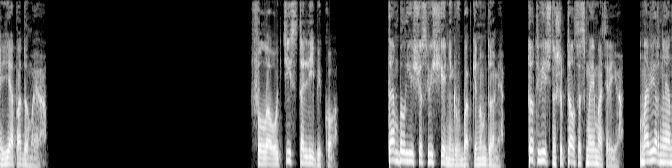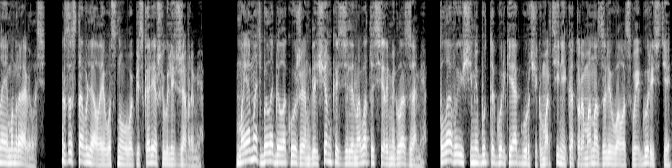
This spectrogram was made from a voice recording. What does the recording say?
я подумаю. Флаутиста Либико. Там был еще священник в бабкином доме. Тот вечно шептался с моей матерью. Наверное, она ему нравилась. Заставляла его с нового пескаря шевелить жабрами. Моя мать была белокожая англичанка с зеленовато-серыми глазами, плавающими, будто горький огурчик в мартине, которым она заливала свои горести,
